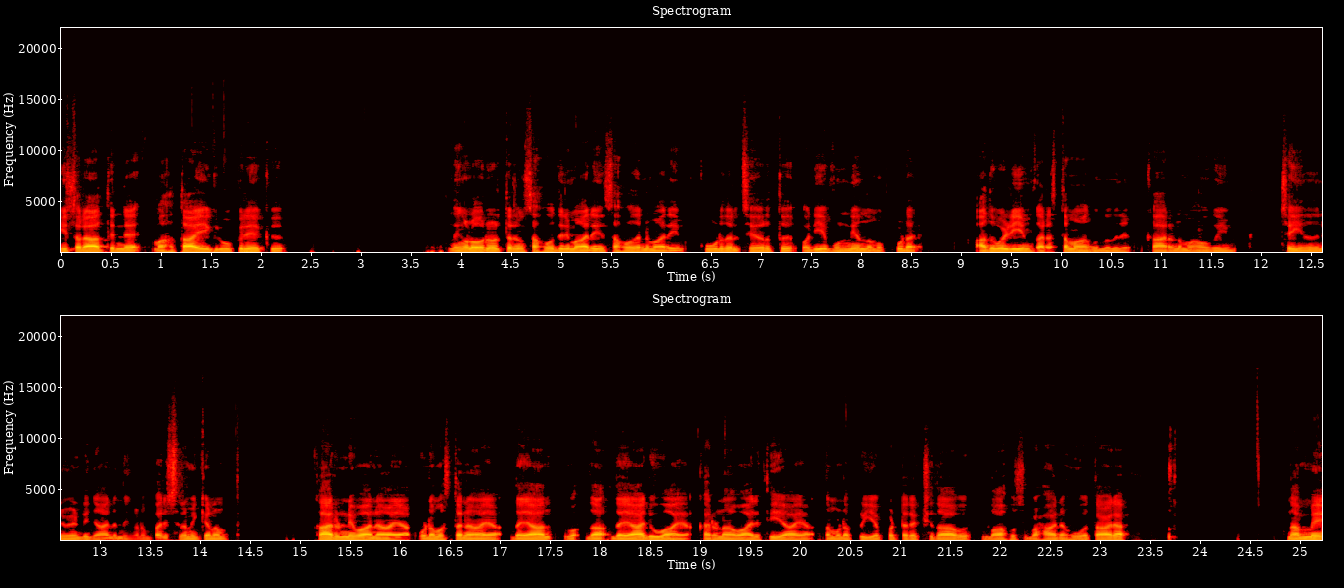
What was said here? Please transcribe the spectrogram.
ഈ സ്വലാത്തിന്റെ മഹത്തായ ഗ്രൂപ്പിലേക്ക് നിങ്ങൾ ഓരോരുത്തരും സഹോദരിമാരെയും സഹോദരന്മാരെയും കൂടുതൽ ചേർത്ത് വലിയ പുണ്യം നമുക്കൂടെ അതുവഴിയും കരസ്ഥമാകുന്നതിന് കാരണമാവുകയും ചെയ്യുന്നതിന് വേണ്ടി ഞാനും നിങ്ങളും പരിശ്രമിക്കണം. കാരുണ്യവാനായ ഉടമസ്ഥനായ ദയാ ദയാലുവായ കരുണാവാരിധിയായ നമ്മുടെ പ്രിയപ്പെട്ട രക്ഷിതാവ് അള്ളാഹു സുബഹാനഹുവത്താല നമ്മെ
